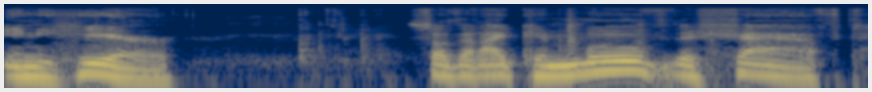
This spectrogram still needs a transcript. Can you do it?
in here so that I can move the shaft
